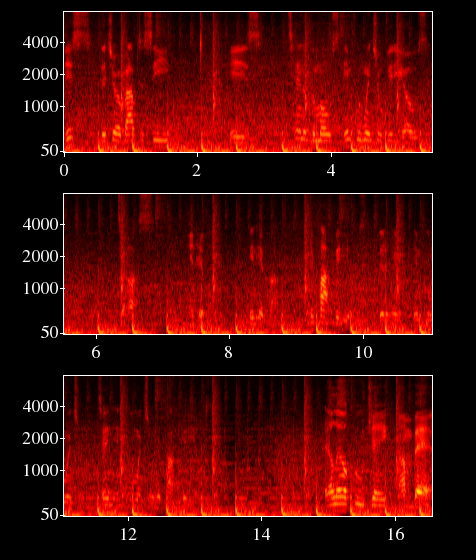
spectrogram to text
This that you're about to see is 10 of the most influential videos to us In hip hop. in hip hop. Hip hop videos that are influential. 10 influential hip hop videos. LL Cool J, I'm bad.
